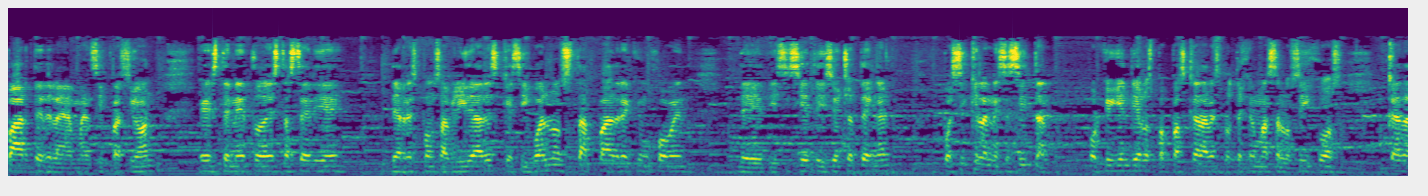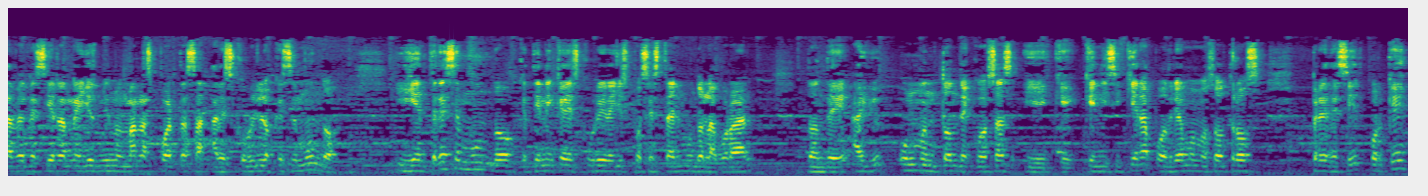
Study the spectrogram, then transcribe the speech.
parte de la emancipación es tener toda esta serie de responsabilidades que si igual no está padre que un joven de 17, 18 tengan, pues sí que la necesitan, porque hoy en día los papás cada vez protegen más a los hijos, cada vez les cierran ellos mismos más las puertas a, a descubrir lo que es el mundo. Y entre ese mundo que tienen que descubrir ellos, pues está el mundo laboral, donde hay un montón de cosas y que, ni siquiera podríamos nosotros predecir. ¿Por qué?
